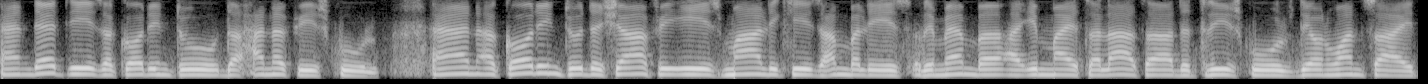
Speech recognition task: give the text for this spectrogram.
and that is according to the Hanafi school. And according to the Shafi'is, Malikis, Hanbalis, remember Aimma Thalatha, the three schools schools, they on one side,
